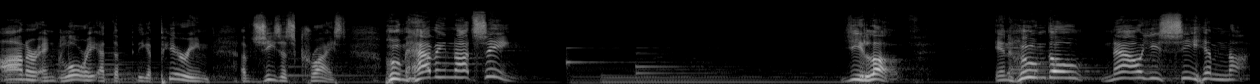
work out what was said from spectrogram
honor and glory at the, the appearing of Jesus Christ, whom having not seen, ye love, in whom though now ye see him not,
